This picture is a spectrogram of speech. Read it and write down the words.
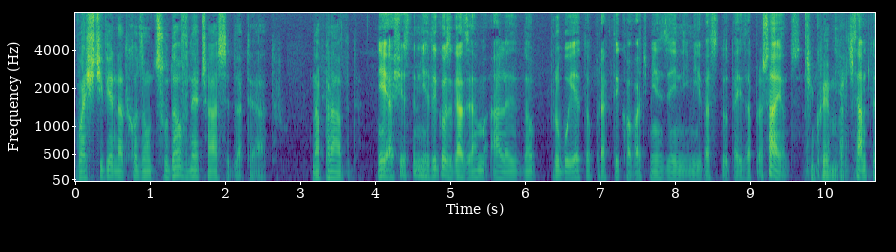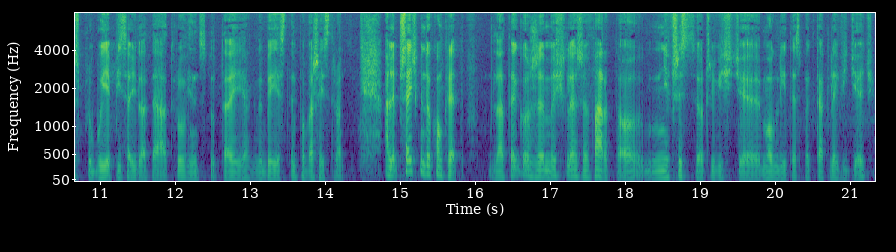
Właściwie nadchodzą cudowne czasy dla teatru. Naprawdę. Nie, ja się z tym nie tylko zgadzam, ale no, próbuję to praktykować, między innymi was tutaj zapraszając. No. Dziękuję bardzo. Sam też próbuję pisać dla teatru, więc tutaj jak gdyby jestem po waszej stronie. Ale przejdźmy do konkretów, dlatego że myślę, że warto, nie wszyscy oczywiście mogli te spektakle widzieć,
